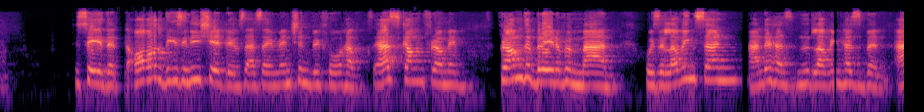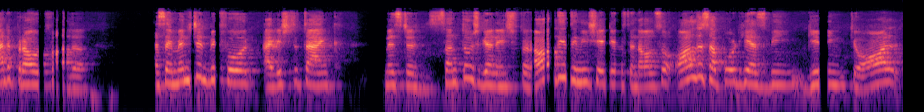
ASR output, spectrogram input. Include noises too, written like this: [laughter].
to say that all these initiatives, as I mentioned before, have has come from a, from the brain of a man who is a loving son and a husband, loving husband and a proud father. As I mentioned before, I wish to thank Mr. Santosh Ganesh for all these initiatives and also all the support he has been giving to all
